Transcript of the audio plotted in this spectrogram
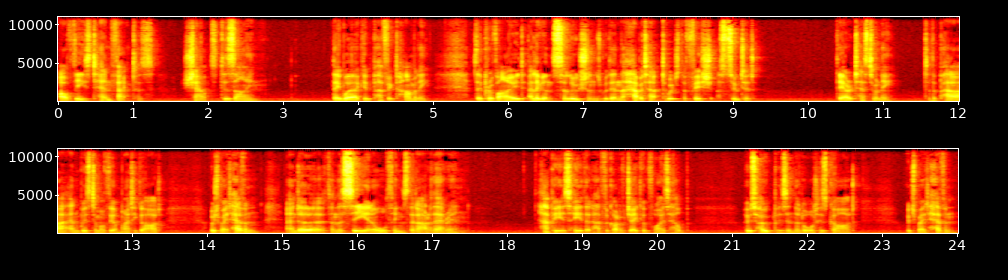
of these ten factors shouts design. They work in perfect harmony. They provide elegant solutions within the habitat to which the fish are suited. They are a testimony to the power and wisdom of the Almighty God which made heaven and earth and the sea and all things that are therein. Happy is he that hath the God of Jacob for his help, whose hope is in the Lord his God, which made heaven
